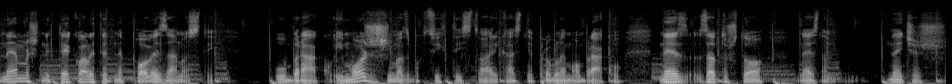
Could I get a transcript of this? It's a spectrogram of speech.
nemaš ni te kvalitetne povezanosti u braku i možeš imati zbog svih tih stvari kasnije problema u braku. Ne zato što, ne znam, nećeš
